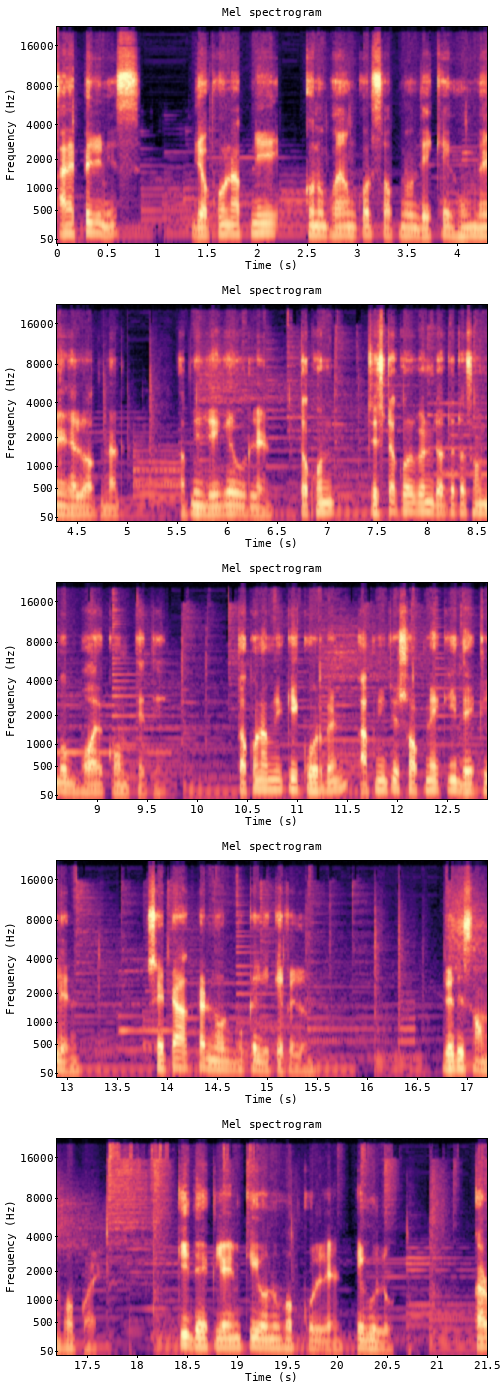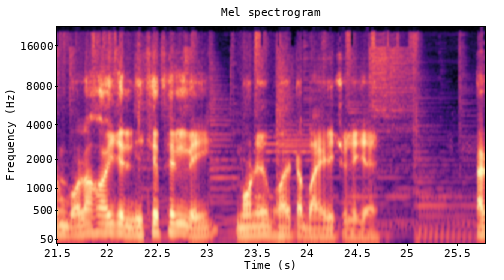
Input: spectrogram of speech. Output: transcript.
আর একটা জিনিস, যখন আপনি কোনো ভয়ঙ্কর স্বপ্ন দেখে ঘুম ভেঙে গেল আপনার, আপনি জেগে উঠলেন, তখন চেষ্টা করবেন যতটা সম্ভব ভয় কম পেতে। তখন আপনি কি করবেন? আপনি যে স্বপ্নে কি দেখলেন, সেটা একটা নোটবুকে লিখে ফেলুন। যদি সম্ভব হয়। কি দেখলেন, কি অনুভব করলেন এগুলো? কারণ বলা হয় যে লিখে ফেললেই মনের ভয়টা বাইরে চলে যায়। আর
